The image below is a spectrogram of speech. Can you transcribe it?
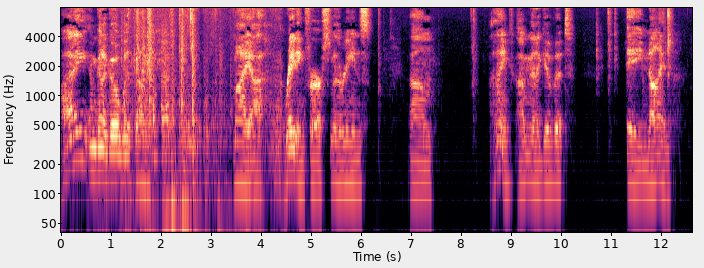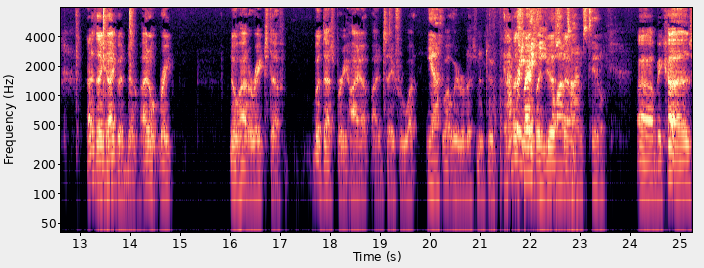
I am gonna go with um, my uh, rating for Smithereens. Um, I think I'm gonna give it a nine. I think I could. do. I don't rate, know how to rate stuff, but that's pretty high up. I'd say for what Yeah, what we were listening to, and I'm pretty Especially picky a lot of um, times too. uh, because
